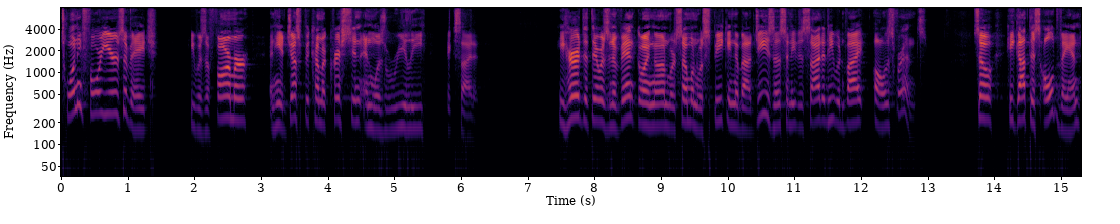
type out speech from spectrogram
24 years of age. He was a farmer, and he had just become a Christian and was really excited. He heard that there was an event going on where someone was speaking about Jesus, and he decided he would invite all his friends. So he got this old van,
